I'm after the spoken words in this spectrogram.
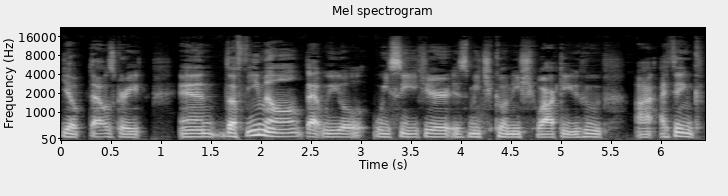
Yep, that was great. And the female that we'll we see here is Michiko Nishiwaki, who I, I think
